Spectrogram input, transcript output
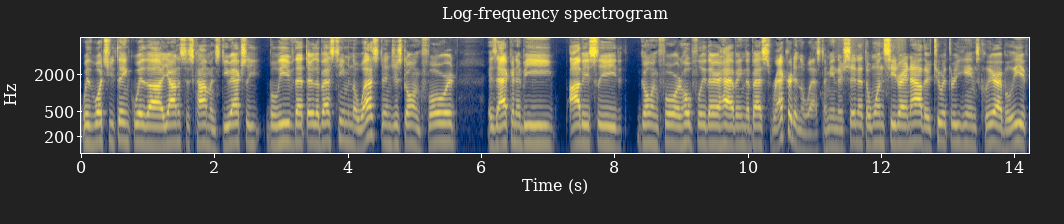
with what you think with uh, Giannis's comments. Do you actually believe that they're the best team in the West? And just going forward, is that going to be obviously going forward? Hopefully, they're having the best record in the West. I mean, they're sitting at the one seed right now. They're two or three games clear, I believe.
